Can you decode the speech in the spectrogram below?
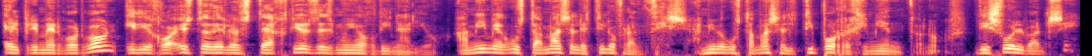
el primer Borbón, y dijo, esto de los tercios es muy ordinario. A mí me gusta más el estilo francés. A mí me gusta más el tipo regimiento, ¿no? Disuélvanse.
